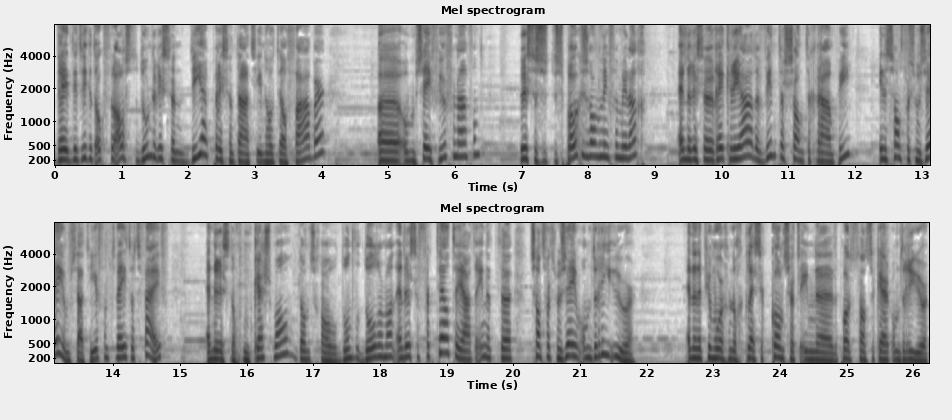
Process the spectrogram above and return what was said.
de, dit weekend ook van alles te doen. Er is een dia-presentatie in Hotel Faber. Uh, om 7 uur vanavond. Er is dus de sprookjeswandeling vanmiddag. En er is een recreade winterzantenkraampie. In het Zandvoorts Museum staat hier van 2 tot 5. En er is nog een kerstbal, dansschool Dolderman. En er is een verteltheater in het uh, Zandvoorts Museum om 3 uur. En dan heb je morgen nog een classic concert in uh, de protestantse kerk om 3 uur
